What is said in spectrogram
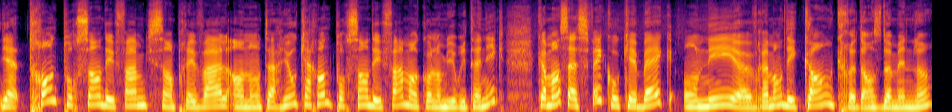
il y a 30% des femmes qui s'en prévalent en Ontario, 40% des femmes en Colombie-Britannique. Comment ça se fait qu'au Québec, on est euh, vraiment des cancres dans ce domaine-là?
